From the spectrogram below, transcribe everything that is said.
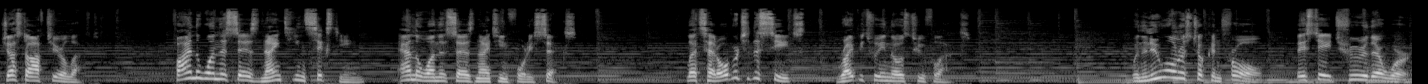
just off to your left. Find the one that says 1916 and the one that says 1946. Let's head over to the seats right between those two flags. When the new owners took control, they stayed true to their word.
